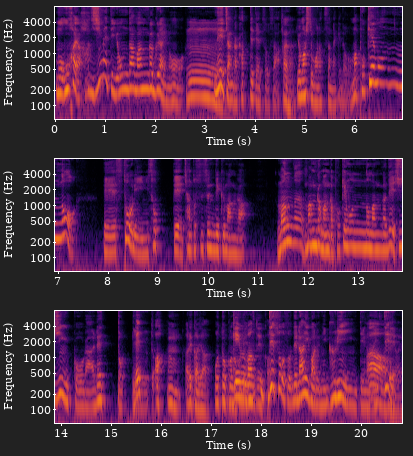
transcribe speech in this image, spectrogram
もうもはや初めて読んだ漫画ぐらいの姉ちゃんが買ってたやつをさ、はいはい。読ませてもらってたんだけど、まあ、ポケモンの、えーストーリーに沿ってちゃんと進んでいく漫画。漫画？漫画漫画。ポケモンの漫画で主人公がレッドっていう。レッド？あうん、あれかじゃあ男のゲーム版というか。でそうそう。でライバルにグリーンっていうのがいて、あーはいはい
